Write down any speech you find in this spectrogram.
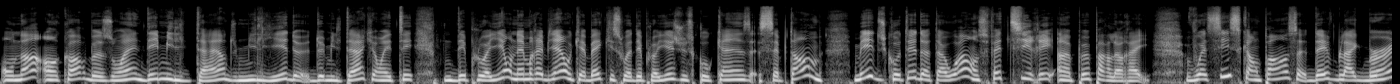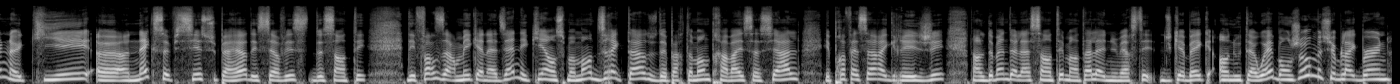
on a encore besoin des militaires, du millier de, de militaires qui ont été déployés. On aimerait bien au Québec qu'ils soient déployés jusqu'au 15 septembre, mais du côté d'Ottawa, on se fait tirer un peu par l'oreille. Voici qu'en pense Dave Blackburn, qui est euh, un ex-officier supérieur des services de santé des Forces armées canadiennes et qui est en ce moment directeur du département de travail social et professeur agrégé dans le domaine de la santé mentale à l'Université du Québec en Outaouais? Bonjour, Monsieur Blackburn.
